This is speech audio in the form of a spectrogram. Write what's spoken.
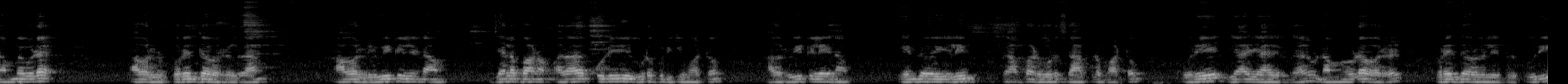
நம்மை விட அவர்கள் குறைந்தவர்கள் தான் அவர்கள் வீட்டில் நாம் ஜலபானம் அதாவது குடிநீர் கூட குடிக்க மாட்டோம். அவர் வீட்டிலே நாம் எந்த வகையிலையும் சாப்பாடு கூட சாப்பிட மாட்டோம். ஒரே ஜாதியாக இருந்தாலும் நம்மோட அவர்கள் குறைந்தவர்கள் என்று கூறி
